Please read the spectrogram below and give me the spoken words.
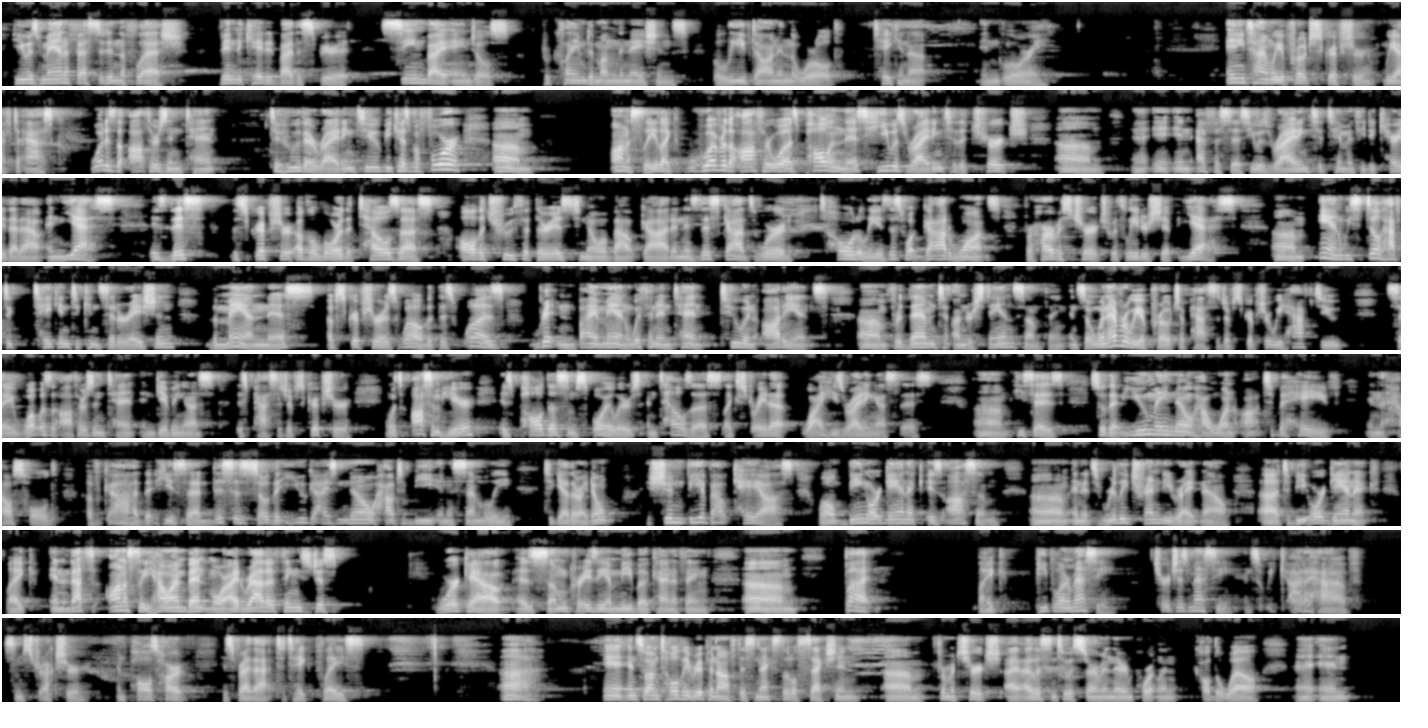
He was manifested in the flesh, vindicated by the Spirit, seen by angels, proclaimed among the nations, believed on in the world, taken up in glory. Anytime we approach Scripture, we have to ask, what is the author's intent? to who they're writing to because before um, honestly like whoever the author was paul in this he was writing to the church um, Uh, in, in ephesus. He was writing to timothy to carry that out. And yes is this the scripture of the lord that tells us all the truth that there is to know about god? And is this god's word totally? Is this what god wants for harvest church with leadership? Yes Um, and we still have to take into consideration the manness of Scripture as well, that this was written by a man with an intent to an audience um, for them to understand something. And so whenever we approach a passage of Scripture, we have to say, what was the author's intent in giving us this passage of Scripture? And what's awesome here is Paul does some spoilers and tells us, like straight up, why he's writing us this. Um, he says, so that you may know how one ought to behave in the household of God. That he said, this is so that you guys know how to be in assembly together. I don't, it shouldn't be about chaos. Well, being organic is awesome. Um, and it's really trendy right now uh, to be organic. Like, and that's honestly how I'm bent more. I'd rather things just work out as some crazy amoeba kind of thing. Um, but like people are messy. Church is messy. And so we got to have some structure. And Paul's heart is for that to take place. Uh, and, and, so I'm totally ripping off this next little section um, from a church. I, I, listened to a sermon there in Portland called The Well. And,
